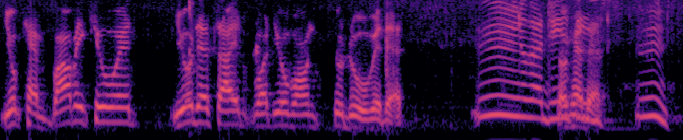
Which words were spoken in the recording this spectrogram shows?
You can barbecue it. You decide what you want to do with it. Mm, look how Look juicy. at this.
